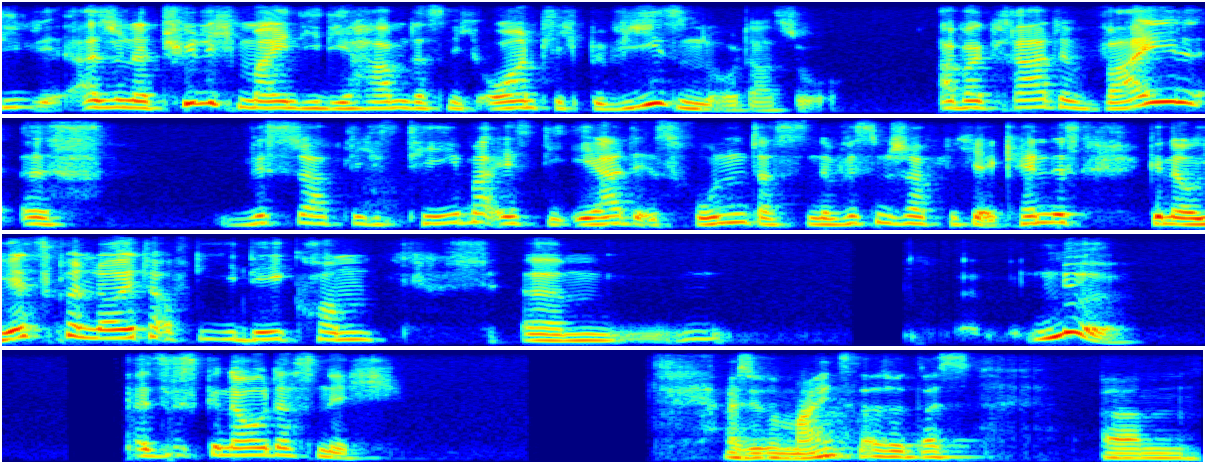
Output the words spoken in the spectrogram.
Die, also natürlich meinen die, die haben das nicht ordentlich bewiesen oder so. Aber gerade weil es wissenschaftliches Thema ist, die Erde ist rund, das ist eine wissenschaftliche Erkenntnis. Genau jetzt können Leute auf die Idee kommen, ähm, nö, es ist genau das nicht. Also du meinst also, dass... Ähm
